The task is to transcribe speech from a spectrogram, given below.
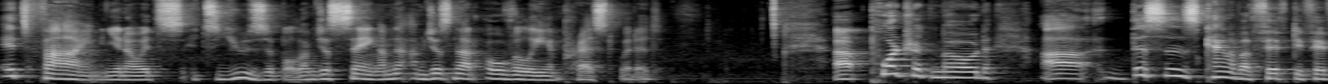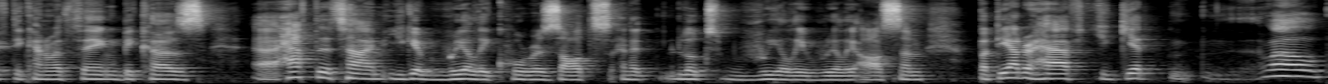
It's fine, you know, it's it's usable. I'm just saying I'm not I'm just not overly impressed with it. Uh, portrait mode, uh, this is kind of a 50 50 kind of a thing because uh, half the time you get really cool results and it looks really, really awesome. But the other half, you get well,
